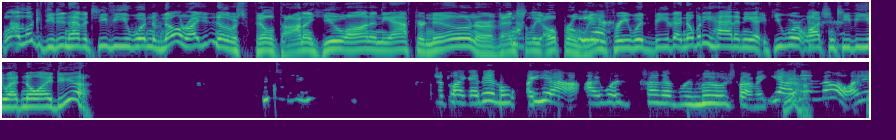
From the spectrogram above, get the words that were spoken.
Well, look, if you didn't have a TV, you wouldn't have known, right? You didn't know there was Phil Donahue on in the afternoon, or eventually Oprah Yeah. Winfrey would be there. Nobody had any. If you weren't watching TV, you had no idea. But like I didn't, yeah, I was kind of removed from it. Yeah, Yeah. I didn't know. I didn't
